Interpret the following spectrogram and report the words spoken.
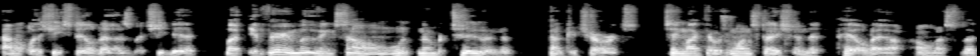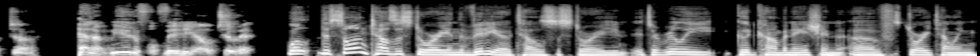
I don't know whether she still does, but she did. But a very moving song went number two in the country charts. Seemed like there was one station that held out on us, but uh, had a beautiful video to it. Well, the song tells a story and the video tells a story. It's a really good combination of storytelling,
